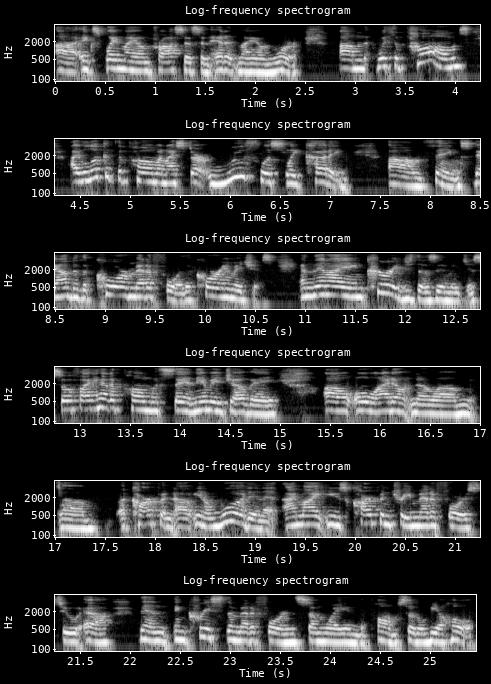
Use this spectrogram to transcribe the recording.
uh, explain my own process and edit my own work. Um, with the poems, I look at the poem and I start ruthlessly cutting um, things down to the core metaphor, the core images, and then I encourage those images. So if I had a poem with, say, an image of a, uh, oh, I don't know, um, um a carpent, uh, you know, wood in it. I might use carpentry metaphors to uh, then increase the metaphor in some way in the poem, so it'll be a whole.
